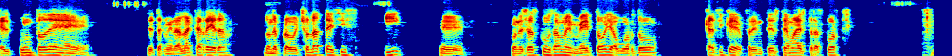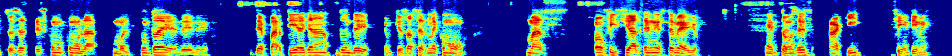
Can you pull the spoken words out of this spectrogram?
el punto de, de terminar la carrera donde aprovecho la tesis y eh, con esa excusa me meto y abordo casi que de frente el tema del transporte. Entonces es como, como, la, como el punto de, de, partida ya donde empiezo a hacerme como más oficial en este medio. Entonces aquí, sí, dime.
